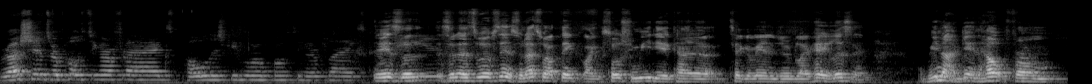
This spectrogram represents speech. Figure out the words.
Russians were posting our flags. Polish people were posting our flags. Yeah, so, so that's what I'm saying. So that's why I think like social media kind of take advantage and be like, hey, listen, we're not getting help from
